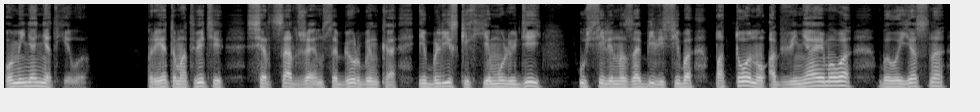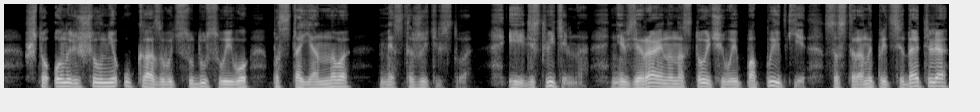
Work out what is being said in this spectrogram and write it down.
«У меня нет его». При этом ответе сердца Джеймса Бюрбенка и близких ему людей — усиленно забились, ибо по тону обвиняемого было ясно, что он решил не указывать суду своего постоянного места жительства. И действительно, невзирая на настойчивые попытки со стороны председателя,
